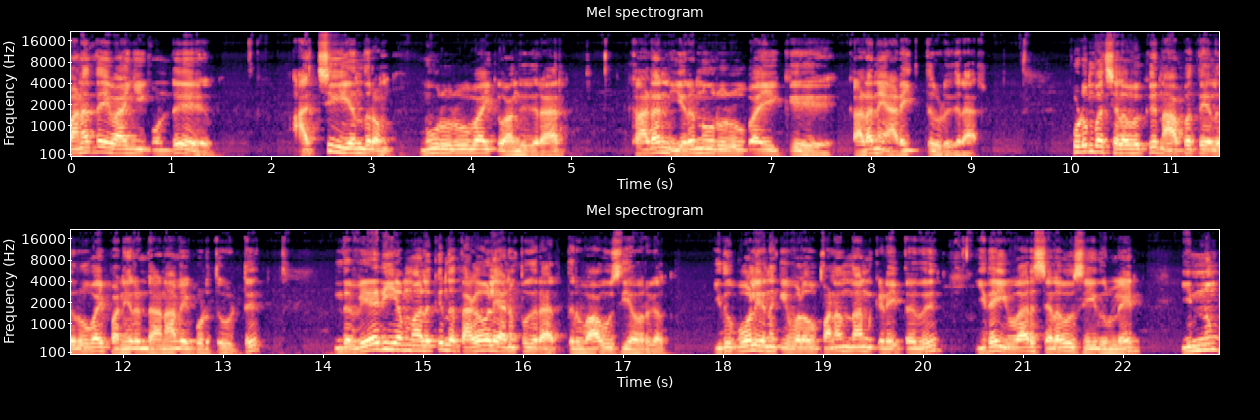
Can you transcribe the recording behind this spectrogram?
பணத்தை வாங்கி கொண்டு அச்சு இயந்திரம் நூறு ரூபாய்க்கு வாங்குகிறார். கடன் இருநூறு ரூபாய்க்கு கடனை அடைத்து விடுகிறார். குடும்ப செலவுக்கு நாற்பத்தேழு ரூபாய் பன்னிரெண்டு அணாவை கொடுத்து விட்டு இந்த வேதியம்மாளுக்கு இந்த தகவலை அனுப்புகிறார் திரு வவுசி அவர்கள். இதுபோல் எனக்கு இவ்வளவு பணம் தான் கிடைத்தது. இதை இவ்வாறு செலவு செய்துள்ளேன். இன்னும்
